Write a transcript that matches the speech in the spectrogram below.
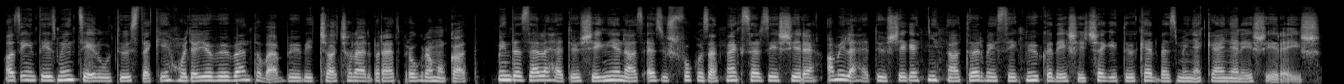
Az intézmény célul tűzte ki, hogy a jövőben tovább bővítse a családbarát programokat. Mindezzel lehetőség nyílna az ezüst fokozat megszerzésére, ami lehetőséget nyitna a törvényszék működését segítő kedvezmények elnyerésére is.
